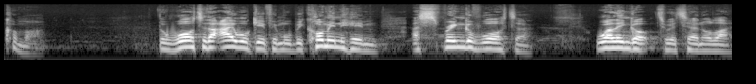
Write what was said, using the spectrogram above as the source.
Come on. The water that I will give him will become in him a spring of water welling up to eternal life.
